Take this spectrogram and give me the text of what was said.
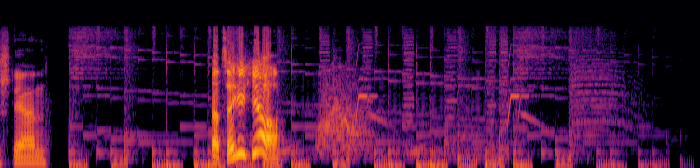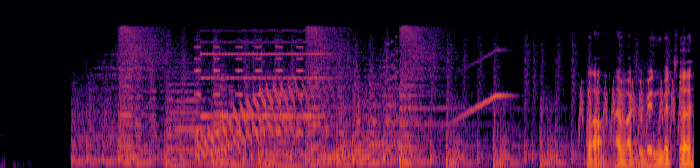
Stern. Tatsächlich ja. So, einmal gewinnen bitte.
